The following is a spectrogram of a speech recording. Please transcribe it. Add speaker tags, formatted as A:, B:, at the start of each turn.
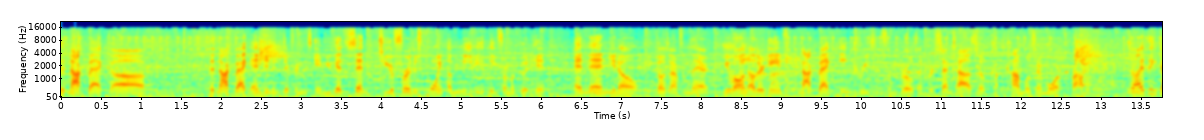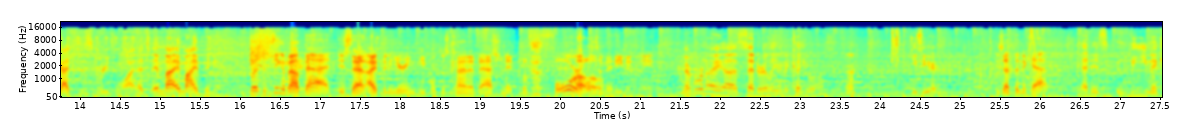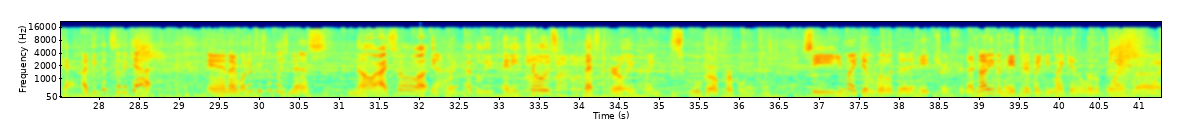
A: the knockback. Uh, the knockback engine is different in this game. You get sent to your furthest point immediately from a good hit, and then you know it goes on from there. Meanwhile, in other games, knockback increases from growth and percentiles, so co combos are more prominent. So I think that's just the reason why. That's in my in my opinion.
B: But the thing about that is that I've been hearing people just kind of bashing it before
A: Uh -oh.
B: Ultimate Even Game.
A: Remember when I uh, said earlier to cut you off?
B: Huh?
A: He's here.
B: Is that the Nakat?
A: That is the Nakat.
B: I think that's the Nakat. And I wonder if he still plays Ness.
A: No, I saw uh, Inkling, I believe. And he chose Best Girl Inkling, Schoolgirl Purple Inkling.
B: See, you might get a little bit of hatred for that. Not even hatred, but you might get a little bit of, uh,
